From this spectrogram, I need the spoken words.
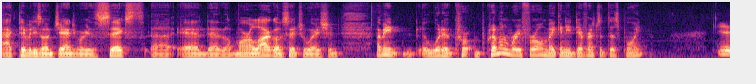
activities on January the 6th uh, and uh, the Mar-a-Lago situation. I mean, would a cr- criminal referral make any difference at this point? You,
